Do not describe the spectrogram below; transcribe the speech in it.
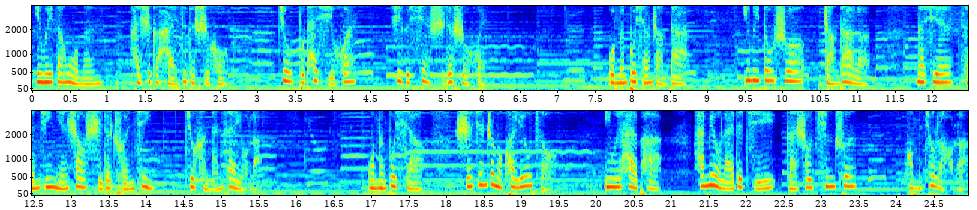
因为当我们还是个孩子的时候，就不太喜欢这个现实的社会。我们不想长大，因为都说长大了，那些曾经年少时的纯净就很难再有了。我们不想时间这么快溜走，因为害怕还没有来得及感受青春，我们就老了。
